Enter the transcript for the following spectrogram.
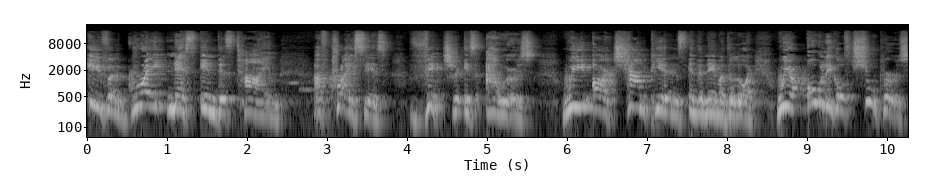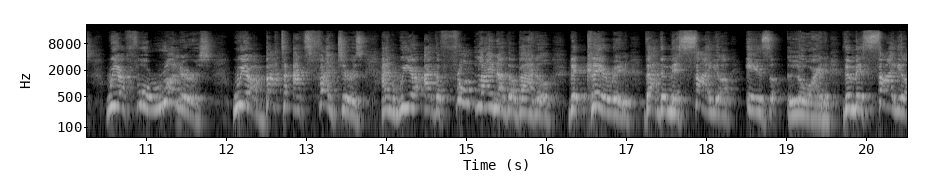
even greatness in this time of crisis. Victory is ours. We are champions in the name of the Lord. We are Holy Ghost troopers. We are forerunners. We are battle axe fighters and we are at the front line of the battle declaring that the Messiah is Lord. The Messiah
